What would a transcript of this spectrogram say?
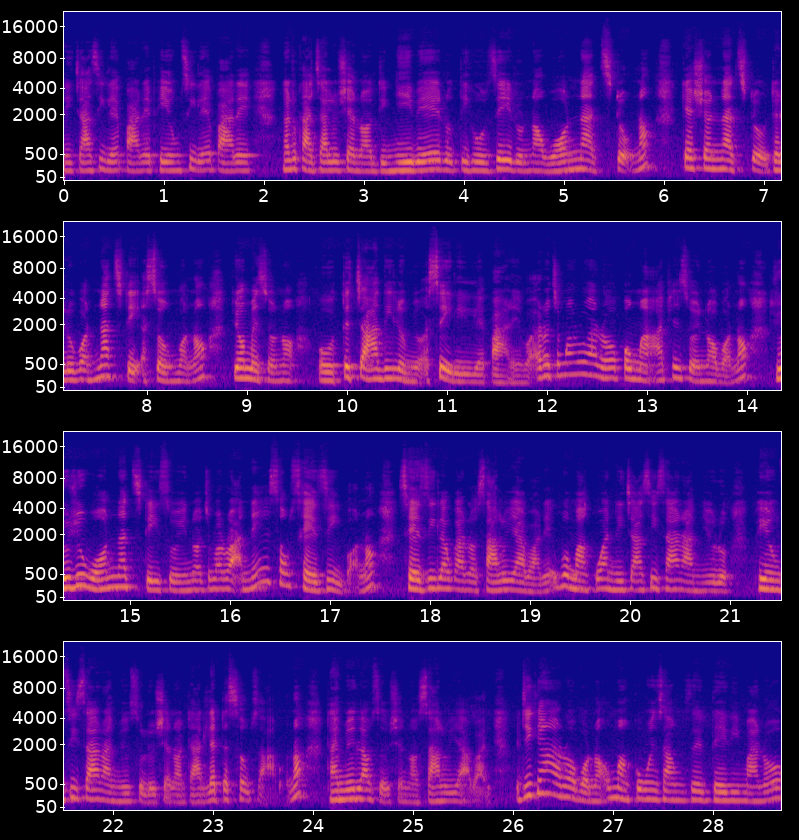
နေကြစီလဲပါတယ်ဖေယုံစီလဲပါတယ်နောက်တစ်ခါကြာလို့ရှိရင်တော့ဒီမြေပဲတို့တီဟိုစိတ်တို့နောက် walnuts တို့နော် cashew nuts တို့ဒီလိုပေါ့ nuts တွေအစုံပေါ့နော်ပြောမယ်ဆိုတော့ဟိုတစ်ကြားသီးလိုမျိုးအစိတ်လေးလည်းပါတယ်ပေါ့အဲ့တော့ကျမတို့ကတော့ပုံမှန်အဖြစ်ဆိုရင်တော့ပေါ့နော်ရိုးရိုး walnuts တွေဆိုရင်တော့ကျမတို့ကအနည်းဆုံး10စီပေါ့နော်10စီလောက်ကတော့စားလို့ရပါတယ်ဥပမာကိုကနေကြစီစားတာမျိုးတို့ဖေယုံစီစားတာမျိုးဆိုလို့ရှိရင်တော့ဒါလက်တဆုပ်စားပေါ့နော်ဒါမျိုးလောက်ဆိုရှင်တော့စားလို့ရပါတယ်အဓိကကတော့ပေါ့နော်ဥပမာကိုဝင်ဆောင်တဲ့ဒီမှာတော့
